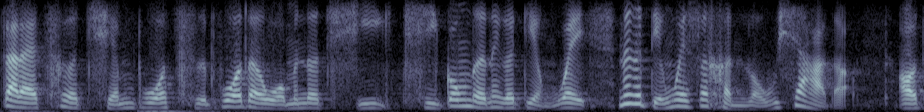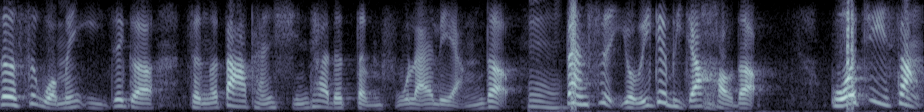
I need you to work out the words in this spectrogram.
再来测前波、此波的我们的起起攻的那个点位，那个点位是很楼下的哦。这个是我们以这个整个大盘形态的等幅来量的。嗯，但是有一个比较好的，国际上。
